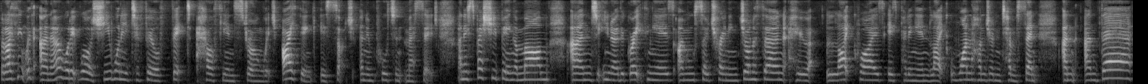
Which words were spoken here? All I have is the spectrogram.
But i think with anna what it was she wanted to feel fit healthy and strong which i think is such an important message. And especially being a mum and you know, the great thing is I'm also training Jonathan, who likewise is putting in like 110% and and their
